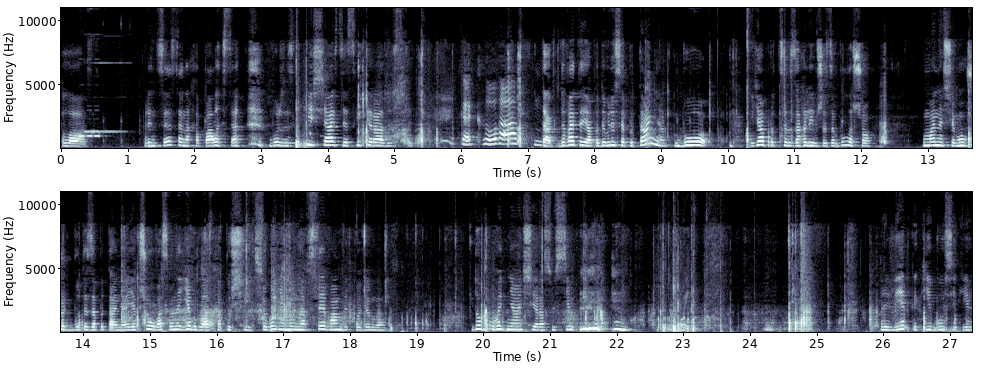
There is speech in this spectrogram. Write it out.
Клас. Принцеса нахапалася. Боже, скільки щастя, скільки радості. Как классно. Так, давайте я подивлюся питання, бо я про це взагалі вже забула, що у мене ще можуть бути запитання. А якщо у вас вони є, будь ласка, пишіть. Сьогодні ми на все вам відповімо. Доброго дня ще раз усім. Ой. Привіт, які бусики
